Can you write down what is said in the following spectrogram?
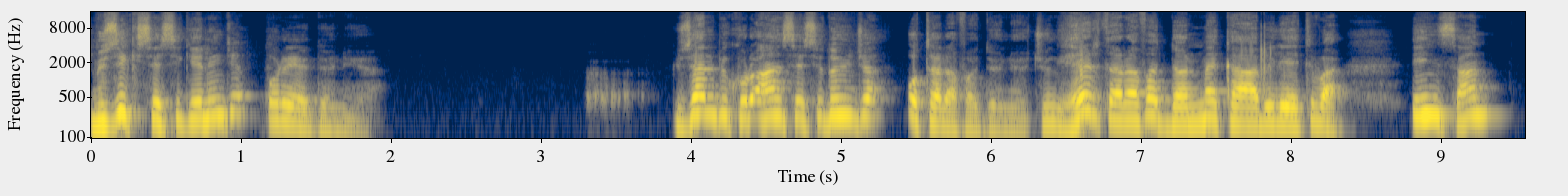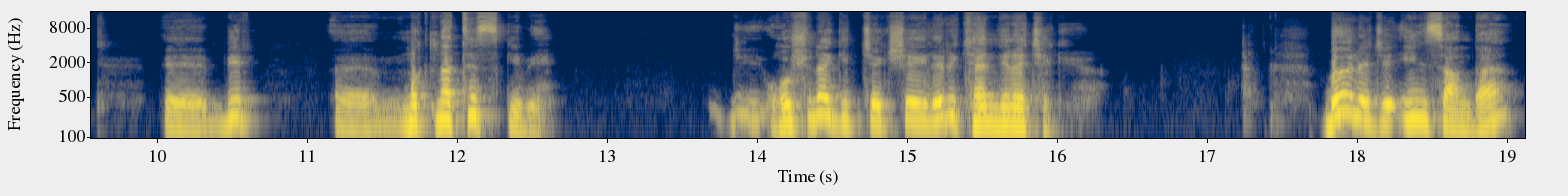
müzik sesi gelince oraya dönüyor. Güzel bir Kur'an sesi duyunca o tarafa dönüyor. Çünkü her tarafa dönme kabiliyeti var. İnsan e, bir e, mıknatıs gibi hoşuna gidecek şeyleri kendine çekiyor. Böylece insanda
